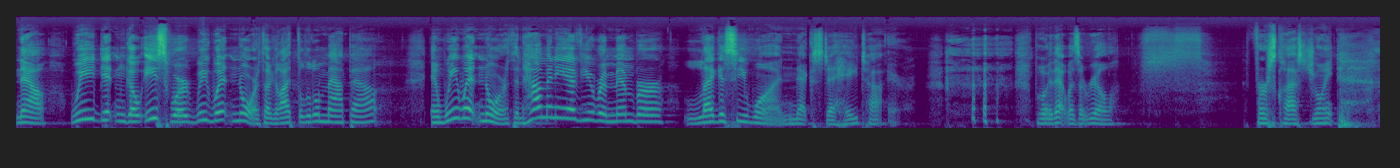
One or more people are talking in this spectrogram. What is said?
Now, we didn't go eastward, we went north. I got the little map out, and we went north. And how many of you remember Legacy One next to Hay Tire? Boy, that was a real first class joint.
